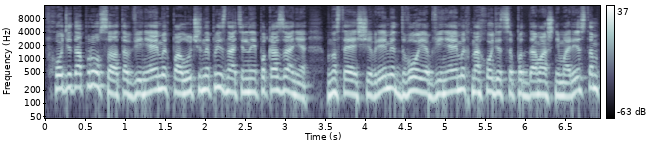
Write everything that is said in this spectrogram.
В ходе допроса от обвиняемых получены признательные показания. В настоящее время двое обвиняемых находятся под домашним арестом,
